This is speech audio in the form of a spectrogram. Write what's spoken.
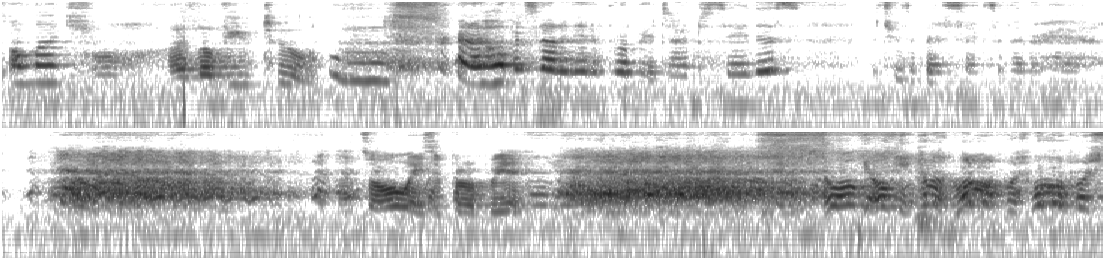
much. Oh, I love you too. And I hope it's not an inappropriate time to say this, but you're the best sex I've ever had. That's always appropriate. Oh, okay, okay. Come on. One more push. One more push.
